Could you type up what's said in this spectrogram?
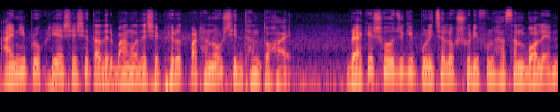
আইনি প্রক্রিয়া শেষে তাদের বাংলাদেশে ফেরত পাঠানোর সিদ্ধান্ত হয়। ব্র্যাকের সহযোগী পরিচালক শরীফুল হাসান বলেন,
